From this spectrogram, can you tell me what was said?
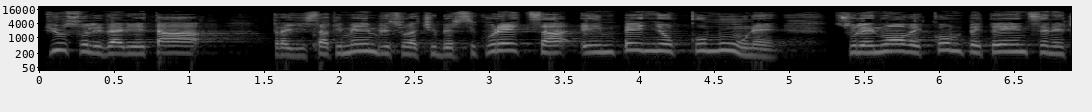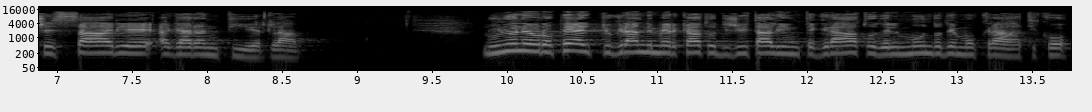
Più solidarietà tra gli Stati membri sulla cibersicurezza e impegno comune sulle nuove competenze necessarie a garantirla. L'Unione Europea è il più grande mercato digitale integrato del mondo democratico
